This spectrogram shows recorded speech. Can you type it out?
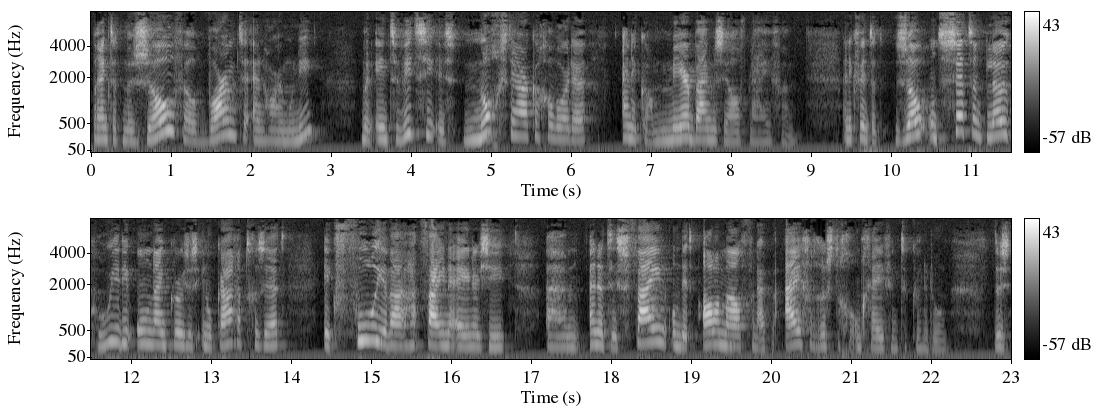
brengt het me zoveel warmte en harmonie. Mijn intuïtie is nog sterker geworden en ik kan meer bij mezelf blijven. En ik vind het zo ontzettend leuk hoe je die online cursus in elkaar hebt gezet. Ik voel je fijne energie. Ehm, en het is fijn om dit allemaal vanuit mijn eigen rustige omgeving te kunnen doen. Dus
